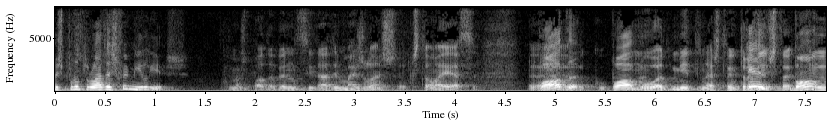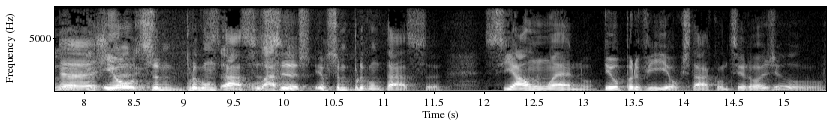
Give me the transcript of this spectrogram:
Mas, por outro lado, as famílias. Mas pode haver necessidade de ir mais longe. A questão é essa. Pode, uh, pode. Como admite nesta entrevista. É, bom, que, que uh, eu se me perguntasse se, eu, se me perguntasse se há um ano eu previa o que está a acontecer hoje, eu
